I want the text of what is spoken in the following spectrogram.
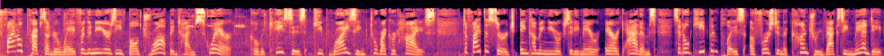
final preps underway for the New Year's Eve ball drop in Times Square, COVID cases keep rising to record highs. To fight the surge, incoming New York City Mayor Eric Adams said he'll keep in place a first in the country vaccine mandate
